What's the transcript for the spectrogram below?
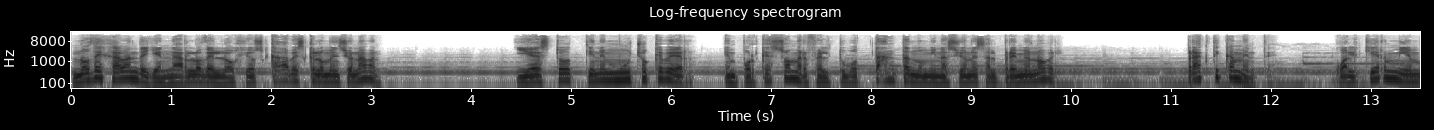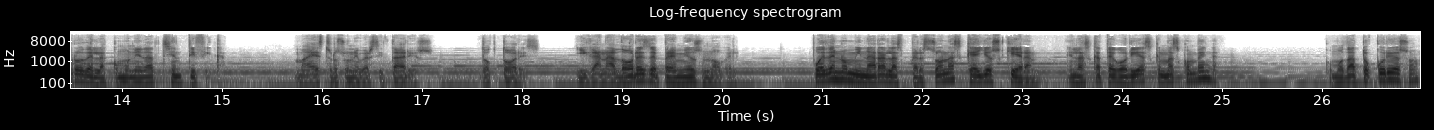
no dejaban de llenarlo de elogios cada vez que lo mencionaban. Y esto tiene mucho que ver en por qué Sommerfeld tuvo tantas nominaciones al premio Nobel. Prácticamente, cualquier miembro de la comunidad científica, maestros universitarios, doctores y ganadores de premios Nobel, puede nominar a las personas que ellos quieran en las categorías que más convengan. Como dato curioso,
